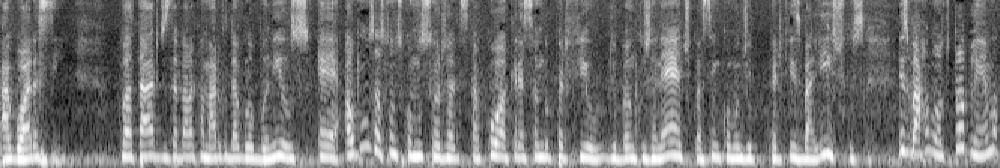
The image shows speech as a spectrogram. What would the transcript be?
Agora sim. Boa tarde, Isabela Camargo da Globo News. É, alguns assuntos, como o senhor já destacou, a criação do perfil de banco genético, assim como de perfis balísticos, esbarram no outro problema,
